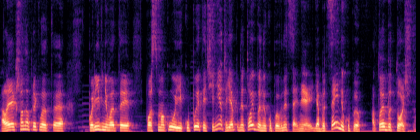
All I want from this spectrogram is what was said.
Але якщо, наприклад, е, порівнювати по смаку і купити чи ні, то я б не той би не купив, не цей. Ні, я би цей не купив, а той би точно.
